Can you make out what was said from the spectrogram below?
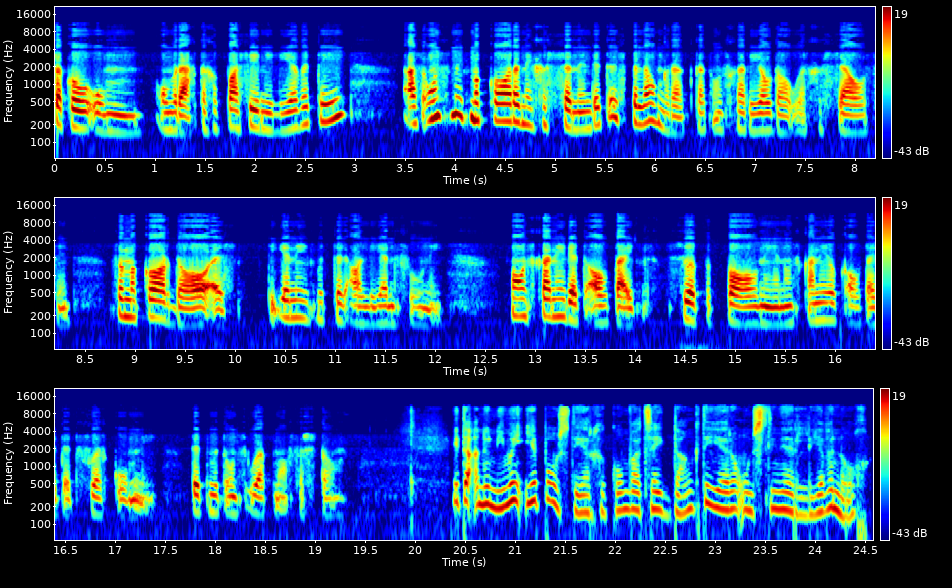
sukkel om om regtig 'n passie in die lewe te hê. As ons met mekaar in die gesin en dit is belangrik dat ons gereeld daaroor gesels en vir mekaar daar is. Die een nie moet alleen voel nie. Maar ons kan nie dit altyd so bepaal nie en ons kan nie ook altyd dit voorkom nie dit moet ons ook maar verstaan. Het 'n anonieme e-pos deurgekom wat sê dank die Here ons tiener lewe nog.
